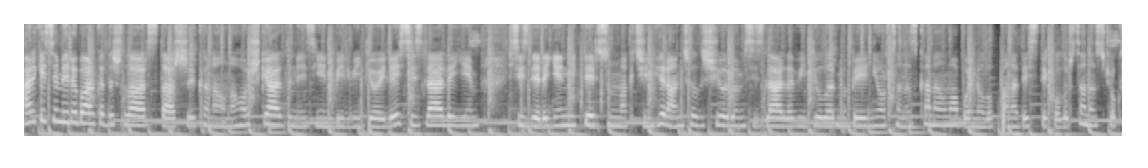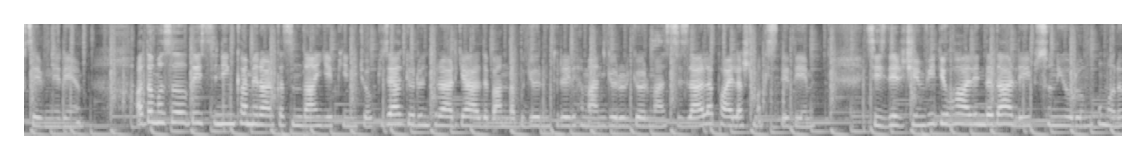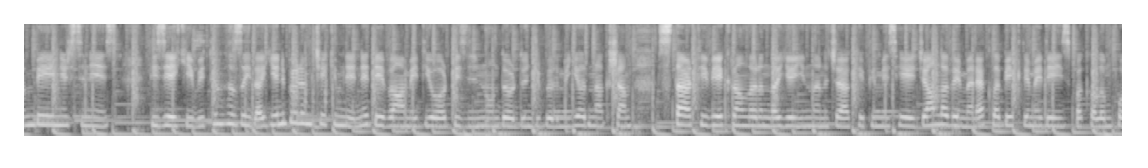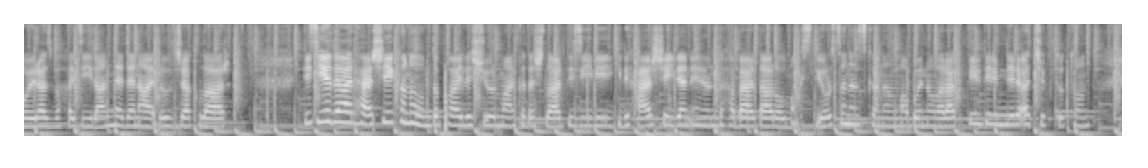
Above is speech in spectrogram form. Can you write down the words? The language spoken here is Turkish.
Herkese merhaba arkadaşlar. Starship kanalına hoş geldiniz. Yeni bir video ile sizlerleyim. Sizlere yenilikleri sunmak için her an çalışıyorum. Sizler de videolarımı beğeniyorsanız kanalıma abone olup bana destek olursanız çok sevinirim. Ada Masalı dizisinin kamera arkasından yepyeni çok güzel görüntüler geldi. Ben de bu görüntüleri hemen görür görmez sizlerle paylaşmak istedim. Sizler için video halinde derleyip sunuyorum. Umarım beğenirsiniz. Dizi ekibi tüm hızıyla yeni bölüm çekimlerine devam ediyor. Dizinin 14. bölümü yarın akşam Star TV ekranlarında yayınlanacak. Hepimiz heyecanla ve merakla beklemedeyiz. Bakalım Poyraz ve Haziran neden ayrılacaklar? Diziye dair her şeyi kanalımda paylaşıyorum arkadaşlar. Diziyle ilgili her şeyden en önde haberdar olmak istiyorsanız kanalıma abone olarak bildirimleri açık tutun.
